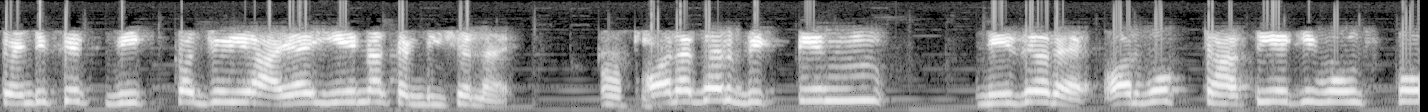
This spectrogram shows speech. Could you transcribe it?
twenty fifth week का जो ये आया ये ना कंडीशन आए। ओके और अगर विक्टिम मेजर है और वो चाहती है कि वो उसको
